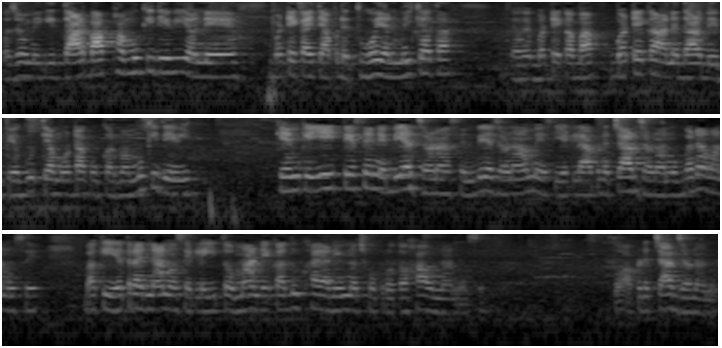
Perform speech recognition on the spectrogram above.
તો જો મેં કીધું દાળ બાફા મૂકી દેવી અને બટેકા ત્યાં આપણે ધોઈ અને મૂક્યા હતા. હવે બટેકા બાફ, બટેકા અને દાળ બે ભેગું ત્યાં મોટા કુકરમાં મૂકી દેવી. કેમ કે એ તે છે ને બે જણા છે ને બે જણા અમે છીએ, એટલે આપણે ચાર જણાનું બનાવવાનું છે. બાકી હેતરાજ નાનો છે, એટલે એ તો માંડ એકાદું ખાય અને એમનો છોકરો તો હાવ નાનો છે. તો આપણે ચાર જણાનું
